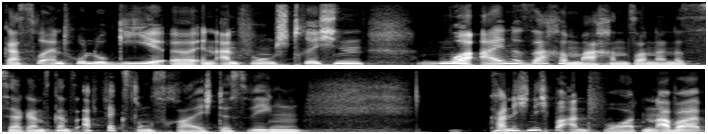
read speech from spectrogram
Gastroenterologie äh, in Anführungsstrichen nur eine Sache machen, sondern das ist ja ganz, ganz abwechslungsreich. Deswegen kann ich nicht beantworten. Aber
